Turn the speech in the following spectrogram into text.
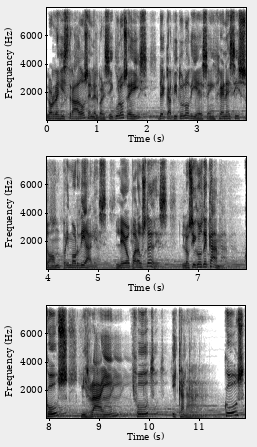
Los registrados en el versículo 6 del capítulo 10 en Génesis son primordiales. Leo para ustedes. Los hijos de Cam, Cus, Misraim, Fut y Canaán. Cus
